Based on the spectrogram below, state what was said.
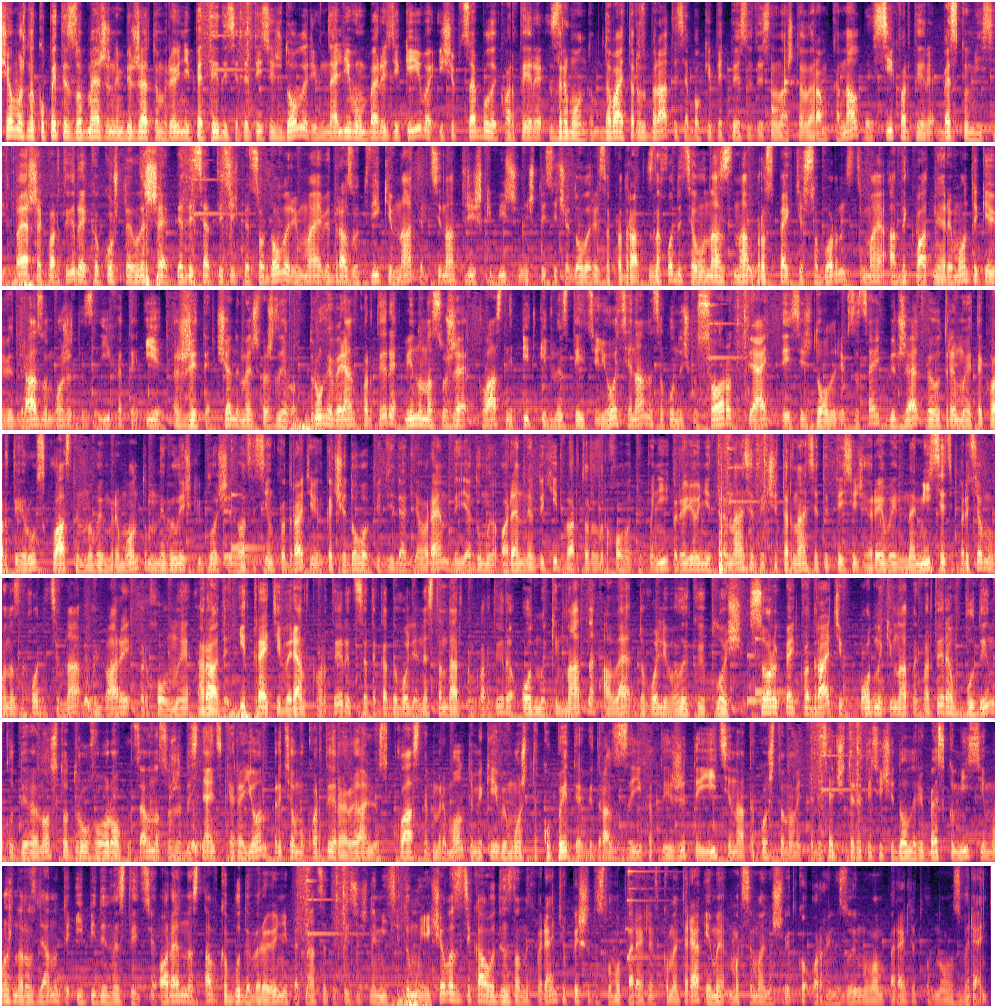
Що можна купити з обмеженим бюджетом в районі 50 тисяч доларів на лівому березі Києва, і щоб це були квартири з ремонтом. Давайте розбиратися, поки підписуйтесь на наш телеграм-канал, де всі квартири без комісії. Перша квартира, яка коштує лише 50 тисяч 500 доларів, має відразу дві кімнати. Ціна трішки більше ніж 1000 доларів за квадрат. Знаходиться у нас на проспекті Соборності. Має адекватний ремонт, який відразу можете заїхати і жити. Що не менш важливо. Другий варіант квартири він у нас уже класний під інвестицію. Його ціна на секундочку 45 тисяч доларів. За цей бюджет ви отримуєте квартиру з класним новим ремонтом, невеличкої площі 27 квадратів, яка чудово підійде для оренди. Я думаю, орендний дохід варто розраховувати по ній в районі 13-14 тисяч гривень на місяць. При цьому вона знаходиться на бульварі Верховної Ради. І третій варіант квартири це така доволі нестандартна квартира, однокімнатна, але доволі великої площі. 45 квадратів, однокімнатна квартира в будинку 92-го року. Це у нас уже Деснянський район. При цьому квартира реально з класним ремонтом, який ви можете купити, відразу заїхати і жити. Її ціна також становить 54 тисячі доларів без комісії. Розглянути і під інвестицію. Орендна ставка буде в районі 15 тисяч на місяць. Тому, якщо вас зацікавив один з даних варіантів, пишете слово перегляд в коментарях, і ми максимально швидко організуємо вам перегляд одного з варіантів.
